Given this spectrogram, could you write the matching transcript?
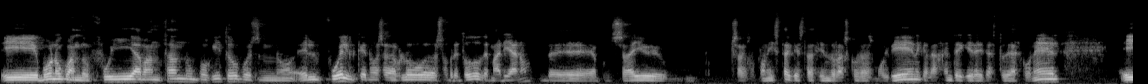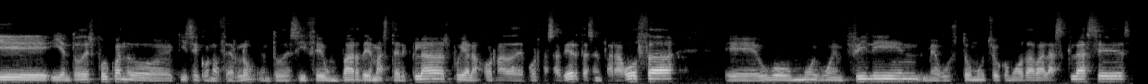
Y bueno, cuando fui avanzando un poquito, pues no, él fue el que nos habló sobre todo de Mariano, de pues hay un saxofonista que está haciendo las cosas muy bien, que la gente quiere ir a estudiar con él. Y, entonces fue cuando quise conocerlo. Entonces hice un par de masterclass, fui a la jornada de puertas abiertas en Zaragoza, eh, hubo un muy buen feeling, me gustó mucho cómo daba las clases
